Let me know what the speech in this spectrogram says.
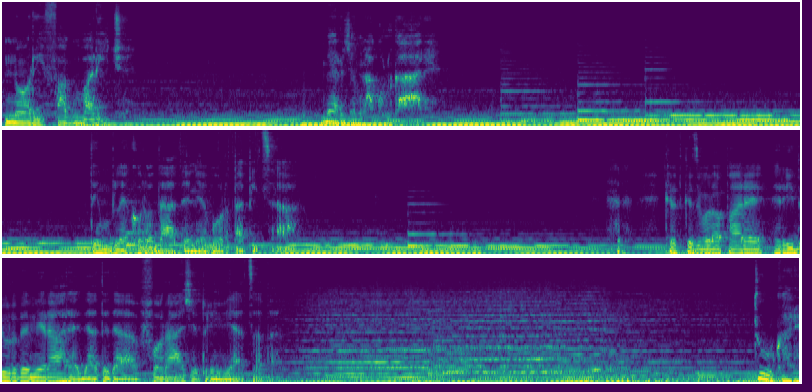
Norii fac varice. Mergem la culcare. Tâmple corodate ne vor tapița. Cred că îți vor apare riduri de mirare de atâtea foraje prin viața ta. Tu care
